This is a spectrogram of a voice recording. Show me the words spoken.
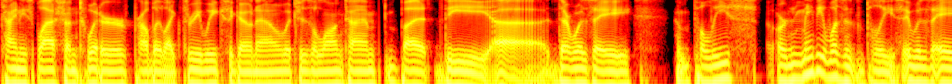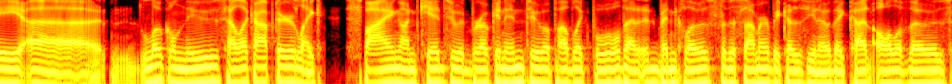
tiny splash on Twitter probably like three weeks ago now, which is a long time. But the uh, there was a police, or maybe it wasn't the police. It was a uh, local news helicopter, like spying on kids who had broken into a public pool that had been closed for the summer because you know they cut all of those.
